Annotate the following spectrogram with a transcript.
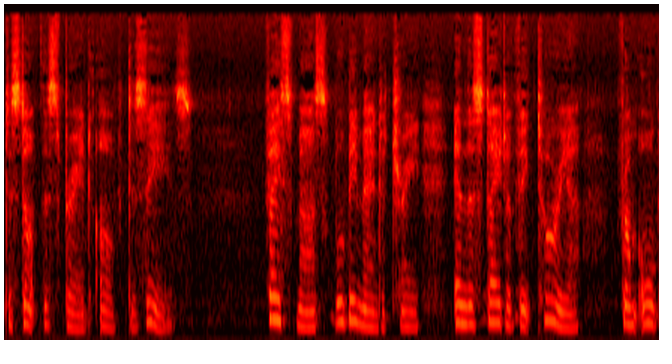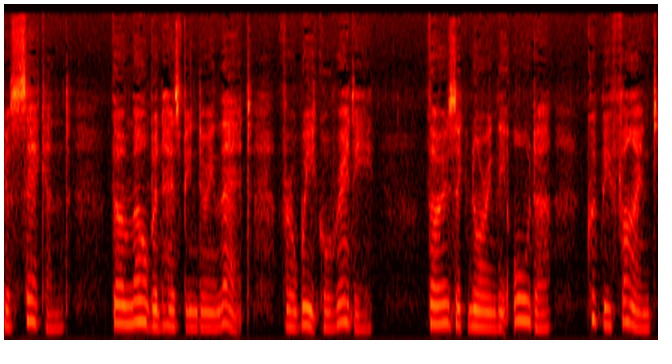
to stop the spread of disease. Face masks will be mandatory in the state of Victoria from August 2nd, though Melbourne has been doing that for a week already. Those ignoring the order could be fined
